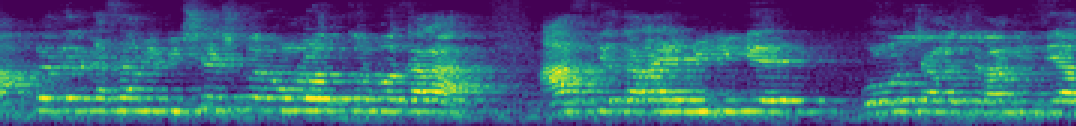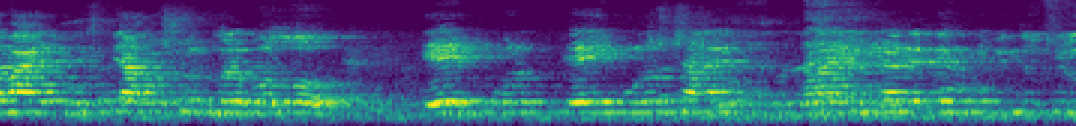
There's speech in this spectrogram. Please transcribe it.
আপনাদের কাছে আমি বিশেষ করে অনুরোধ করব যারা, আজকে যারা এই মিটিং এ অনুষ্ঠান হচ্ছে আমি জিয়া ভাইয়ের দৃষ্টি আকর্ষণ করে বলব, এই এই অনুষ্ঠানে যারা ইউনিয়নের নেতৃবৃন্দ ছিল,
